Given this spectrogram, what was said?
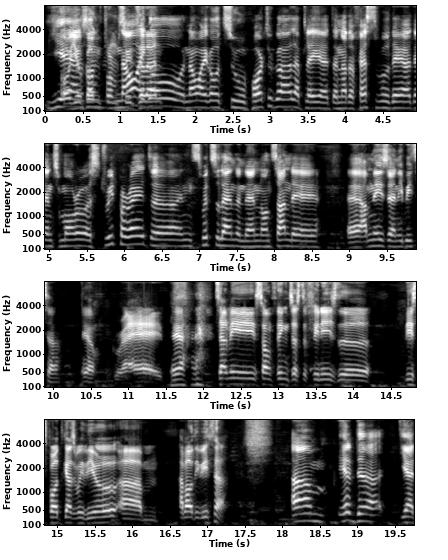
Yeah, Oh, you so come from now Switzerland? I go now I go to Portugal. I play at another festival there. Then tomorrow a street parade uh, in Switzerland, and then on Sunday uh, Amnesia in Ibiza. Yeah, Great. yeah. Tell me something just to finish the this podcast with you um, about Ibiza. um, yeah, the yeah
